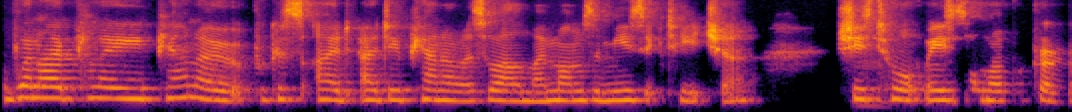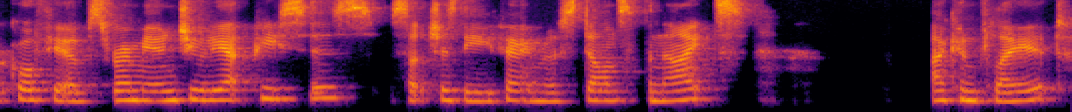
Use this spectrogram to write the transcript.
when I play piano, because I, I do piano as well, my mom's a music teacher. She's taught me some of Prokofiev's Romeo and Juliet pieces, such as the famous Dance of the Knights. I can play it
